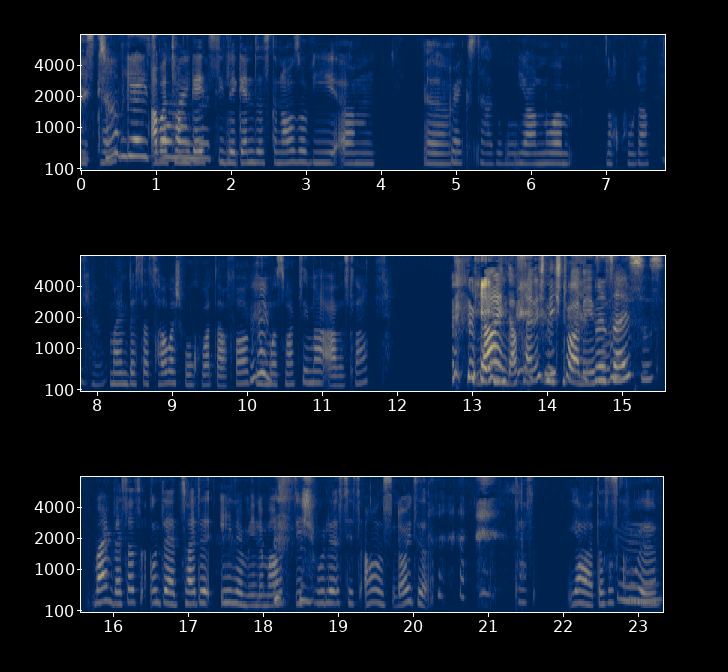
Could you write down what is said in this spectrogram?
die es kennen. Tom Gates. Aber oh Tom Gates, Gott. die Legende, ist genauso wie ähm, äh, Gregs Tagebuch. Ja, nur noch cooler. Ja. Mein bester Zauberspruch, what the fuck, Numus Maxima, alles klar. Nein, das kann ich nicht vorlesen. Was heißt es? Mein bester und der zweite Ene Mene Maus. Die Schule ist jetzt aus, Leute. Das, ja, das ist cool. Mhm.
